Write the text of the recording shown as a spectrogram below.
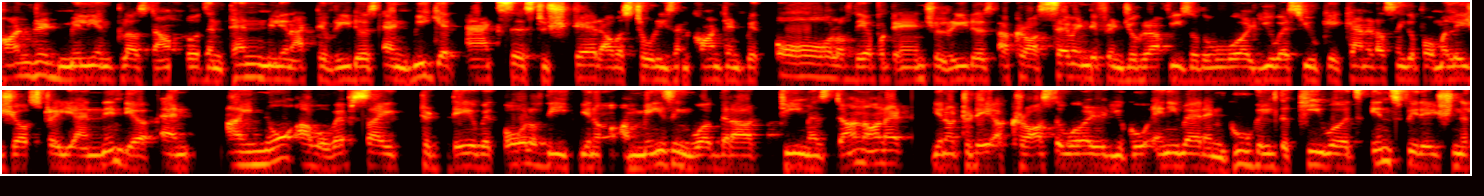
100 million plus downloads and 10 million active readers. And we get access to share our stories and content with all of their potential readers across seven different geographies of the world us uk canada singapore malaysia australia and india. And I know our website today with all of the, you know, amazing work that our team has done on it You know, today across the world, you go anywhere and Google the keywords inspirational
